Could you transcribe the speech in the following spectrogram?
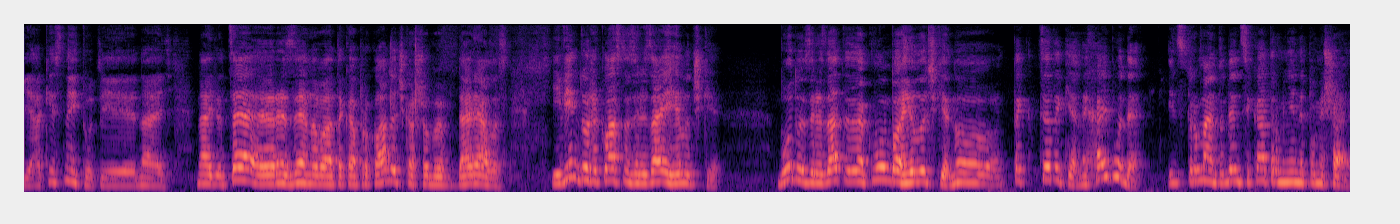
якісний. Тут і навіть навіть оце резинова така прокладочка, щоб вдарялось. І він дуже класно зрізає гілочки. Буду зрізати на клумбах гілочки. Ну, так це таке, нехай буде. Інструмент, один сікатор мені не помішає.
